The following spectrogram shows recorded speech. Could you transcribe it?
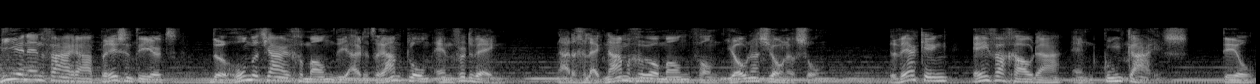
BNN-VARA presenteert De 100-jarige man die uit het raam klom en verdween. Naar de gelijknamige roman van Jonas Jonasson. Bewerking Eva Gouda en Koen Karis. Deel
